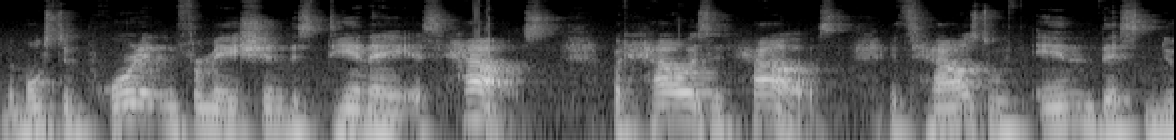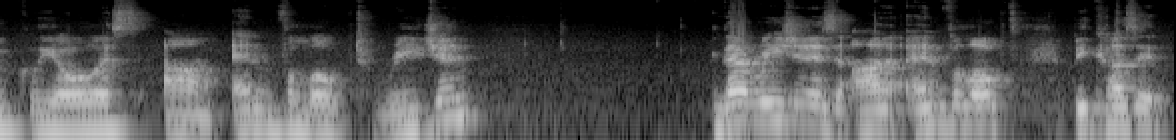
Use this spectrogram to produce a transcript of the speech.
the most important information, this DNA, is housed. But how is it housed? It's housed within this nucleolus um, enveloped region that region is enveloped because it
